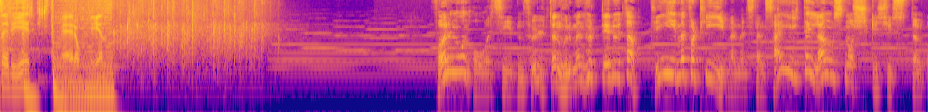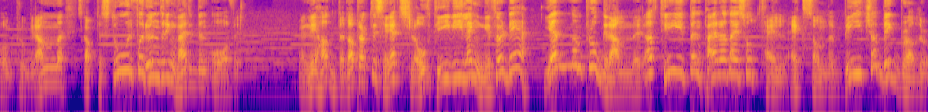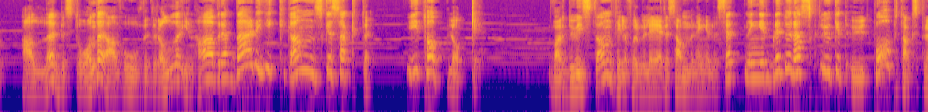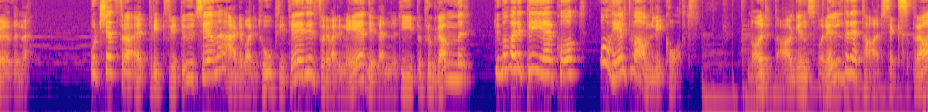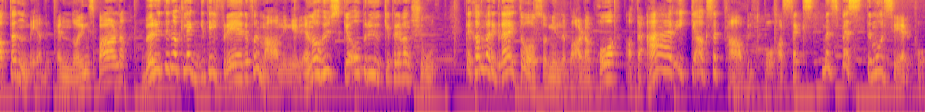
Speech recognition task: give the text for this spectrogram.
Kåserier med Rognlien. For noen år siden fulgte nordmenn Hurtigruta time for time mens den seilte langs norskekysten, og programmet skapte stor forundring verden over. Men vi hadde da praktisert slow TV lenge før det, gjennom programmer av typen Paradise Hotel, Ex on the Beach og Big Brother. Alle bestående av hovedrolleinnehavere der det gikk ganske sakte. I topplokket. Var du i stand til å formulere sammenhengende setninger, ble du raskt luket ut på opptaksprøvene. Bortsett fra et prikkfritt utseende er det bare to kriterier for å være med i denne type programmer. Du må være PR-kåt og helt vanlig kåt. Når dagens foreldre tar sexpraten med tenåringsbarna, bør de nok legge til flere formaninger enn å huske å bruke prevensjon. Det kan være greit å også minne barna på at det er ikke akseptabelt å ha sex mens bestemor ser på.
